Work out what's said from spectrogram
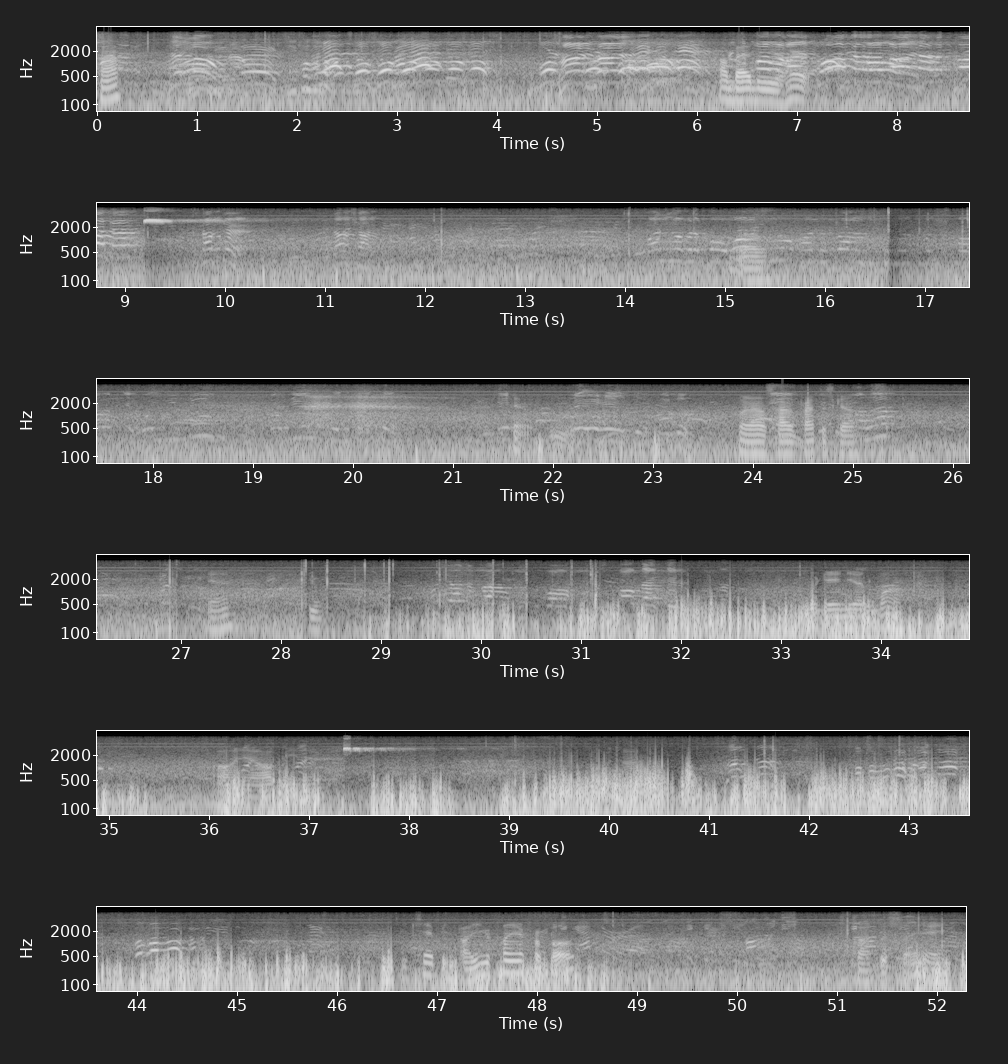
Huh? Hello! Go! Go! Go! Go! Go! Go! Go! How bad do you hurt? Stop there. Down shot. Fighting over the pole. Wow. Have tomorrow? Oh yeah, I'll be there. You can't be. Are you playing for both? About to say.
